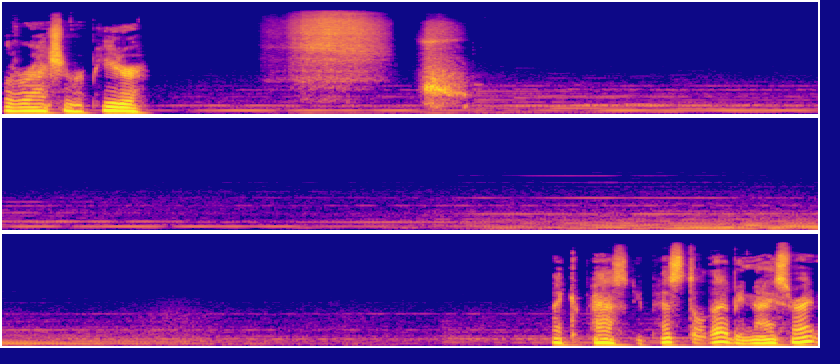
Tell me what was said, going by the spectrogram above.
Lever action repeater. High capacity pistol. That'd be nice, right?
